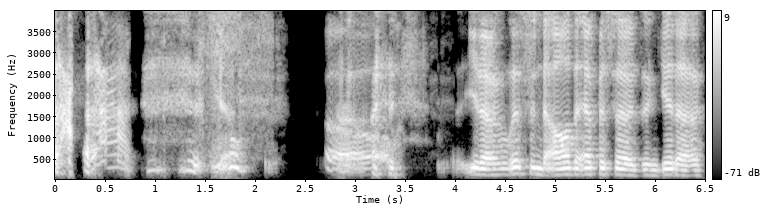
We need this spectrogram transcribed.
yeah. Oh, You know, listen to all the episodes and get a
